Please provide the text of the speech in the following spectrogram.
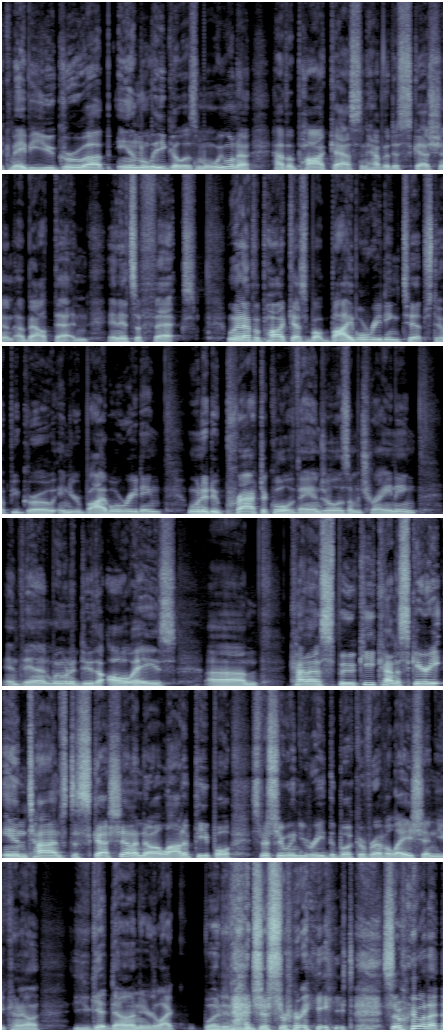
Like maybe you grew up in legalism, and we want to have a podcast and have a discussion about that and, and its effects. We want to have a podcast about Bible reading tips to help you grow in your Bible reading. We want to do practical evangelism training, and then we want to do the always um, kind of spooky, kind of scary end times discussion. I know a lot of people, especially when you read the book of Revelation, you kind of you get done and you're like, what did I just read? So we want to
